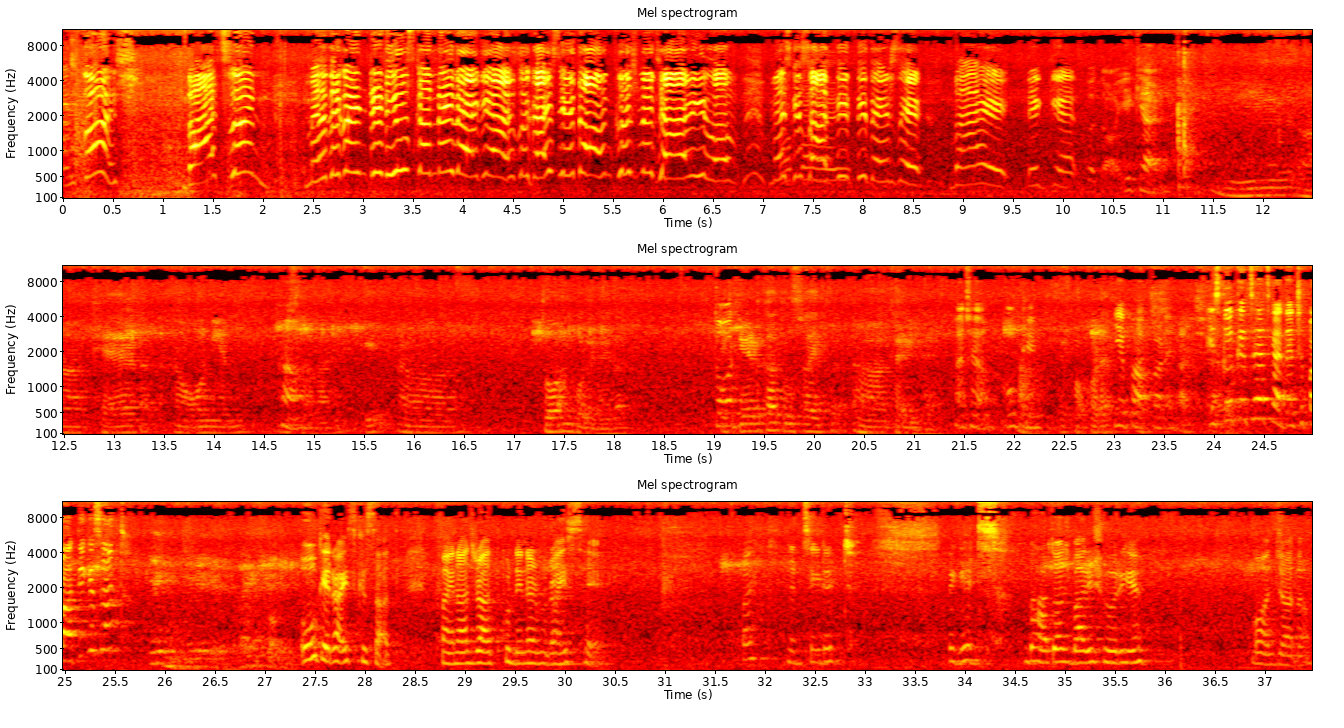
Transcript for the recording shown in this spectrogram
अंकुश बात सुन मैं तेरे को इंट्रोड्यूस करना ही रह गया सो गाइस ये था अंकुश मैं जा रही हूँ अब मैं इसके साथ थी इतनी देर से बाय टेक केयर बताओ ये क्या है ये कैड ऑनियन हाँ। मसाला है ये आ, तोरन तो? केड़ का दूसरा एक करी है। अच्छा हाँ, ओके। एक पापड़ है। ये पापड़ है। अच्छा। इसको किस साथ खाते हैं? चपाती के साथ। ओके राइस के साथ। फाइन आज रात को डिनर में राइस है। लेट्स ईट इट बिगिट्स बाहर तो आज बारिश हो रही है। बहुत ज़्यादा।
